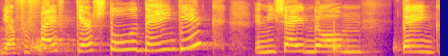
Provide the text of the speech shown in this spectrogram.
Ja, voor vijf kerststollen denk ik. En die zijn dan, denk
